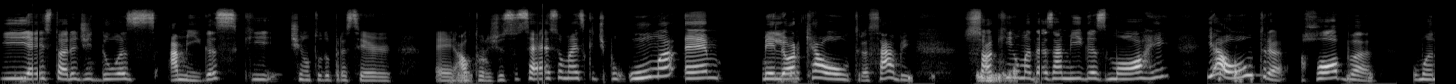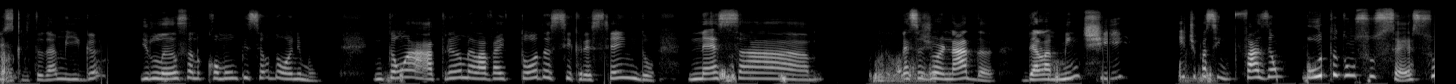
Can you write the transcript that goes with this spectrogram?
e é a história de duas amigas que tinham tudo pra ser é, autores de sucesso, mas que, tipo, uma é melhor que a outra, sabe? Só que uma das amigas morre e a outra rouba o manuscrito da amiga e lança como um pseudônimo. Então a, a trama ela vai toda se crescendo nessa nessa jornada dela mentir e tipo assim fazer um puta de um sucesso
